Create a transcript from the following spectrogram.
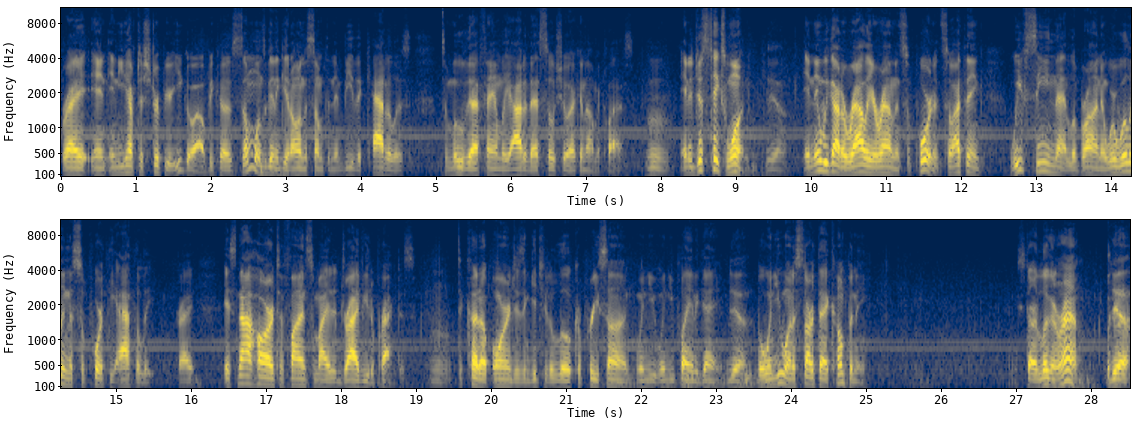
right? And and you have to strip your ego out because someone's going to get onto something and be the catalyst to move that family out of that socioeconomic class, Mm. and it just takes one, Yeah. And then we got to rally around and support it. So I think we've seen that LeBron, and we're willing to support the athlete, right? It's not hard to find somebody to drive you to practice, Mm. to cut up oranges and get you the little Capri Sun when you when you play in a game. Yeah. But when you want to start that company, you start looking around. Yeah.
